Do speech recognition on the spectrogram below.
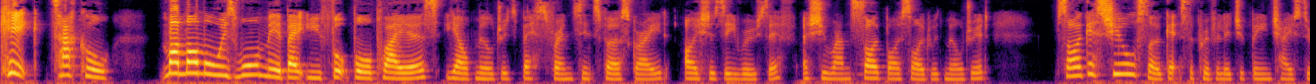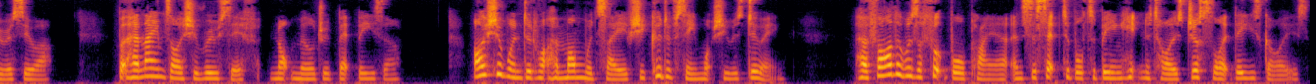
kick, tackle. My mum always warned me about you football players, yelled Mildred's best friend since first grade, Aisha Z. Rousseff, as she ran side by side with Mildred. So I guess she also gets the privilege of being chased through a sewer. But her name's Aisha Rousseff, not Mildred Betbeezer. Aisha wondered what her mum would say if she could have seen what she was doing. Her father was a football player and susceptible to being hypnotized just like these guys,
